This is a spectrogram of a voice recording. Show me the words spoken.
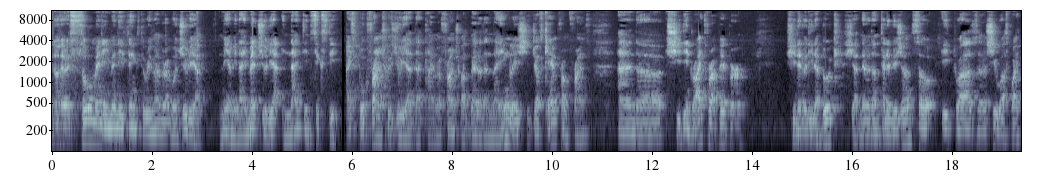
You know, there is so many, many things to remember about Julia. Me, I mean, I met Julia in 1960. I spoke French with Julia at that time. Her French was better than my English. She just came from France. And uh, she didn't write for a paper. She never did a book. She had never done television. So it was, uh, she was quite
